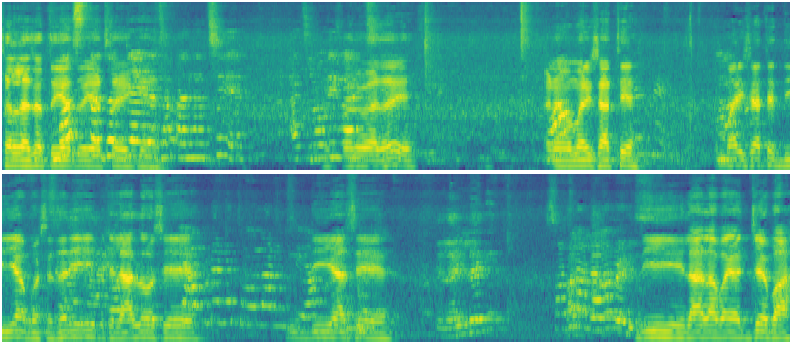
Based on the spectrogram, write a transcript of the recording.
સલાહ તો તૈયાર તૈયાર થઈ ગયા. ફરવા જાય. અને અમારી સાથે અમારી સાથે દિયા પણ છે. દરી પછી લાલો છે. દિયા છે. દી, લાલાભાઈ અજય બા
